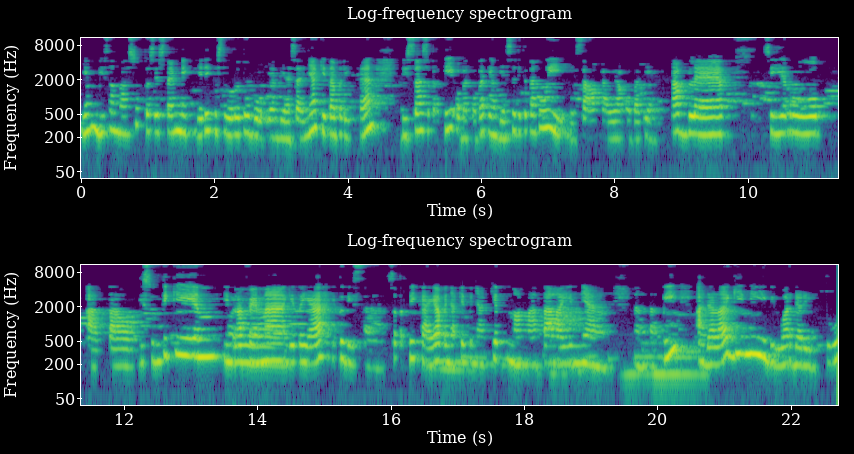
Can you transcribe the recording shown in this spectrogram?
yang bisa masuk ke sistemik, jadi ke seluruh tubuh. Yang biasanya kita berikan bisa seperti obat-obat yang biasa diketahui, misal kayak obat yang tablet, sirup atau disuntikin intravena oh, iya. gitu ya itu bisa. Seperti kayak penyakit-penyakit non mata lainnya. Nah tapi ada lagi nih di luar dari itu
